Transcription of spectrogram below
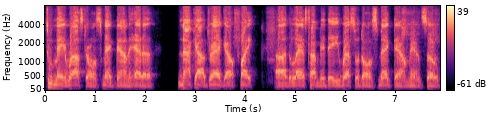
two main roster on SmackDown. They had a knockout, drag out fight uh, the last time that they wrestled on SmackDown, man. So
